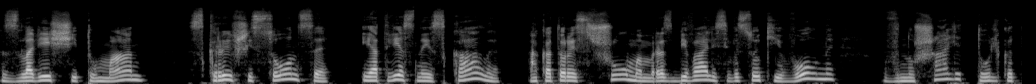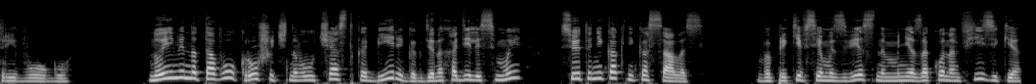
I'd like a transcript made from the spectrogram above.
Зловещий туман, скрывший солнце и отвесные скалы, о которые с шумом разбивались высокие волны, внушали только тревогу. Но именно того крошечного участка берега, где находились мы, все это никак не касалось. Вопреки всем известным мне законам физики,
